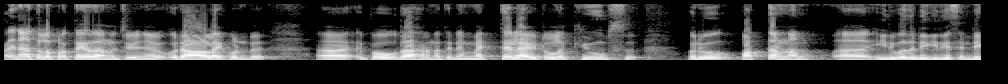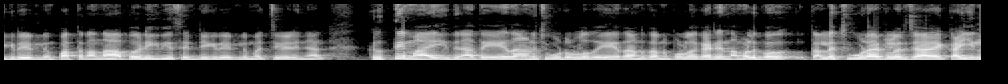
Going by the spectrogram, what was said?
അതിനകത്തുള്ള പ്രത്യേകത എന്ന് വെച്ച് കഴിഞ്ഞാൽ ഒരാളെ കൊണ്ട് ഇപ്പോൾ ഉദാഹരണത്തിന് മെറ്റലായിട്ടുള്ള ക്യൂബ്സ് ഒരു പത്തെണ്ണം ഇരുപത് ഡിഗ്രി സെന്റിഗ്രേഡിലും പത്തെണ്ണം നാൽപ്പത് ഡിഗ്രി സെന്റിഗ്രേഡിലും വെച്ച് കഴിഞ്ഞാൽ കൃത്യമായി ഇതിനകത്ത് ഏതാണ് ചൂടുള്ളത് ഏതാണ് തണുപ്പുള്ളത്. കാര്യം നമ്മളിപ്പോൾ നല്ല ചൂടായിട്ടുള്ള ഒരു ചായ കയ്യിൽ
